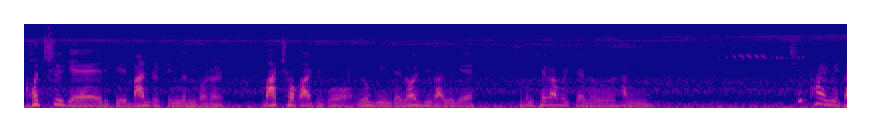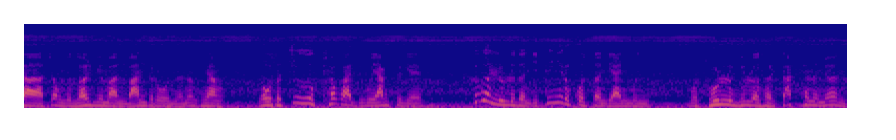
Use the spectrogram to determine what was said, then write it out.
거칠게 이렇게 만들 수 있는 거를 맞춰가지고 여기 이제 넓이가 이게 지금 제가 볼 때는 한 7, 8m 정도 넓이만 만들어 오면은 그냥 여기서 쭉 펴가지고 양쪽에 흙을 누르든지 비닐을 꽂든지 아니면 뭐 돌로 눌러서 딱 해놓으면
